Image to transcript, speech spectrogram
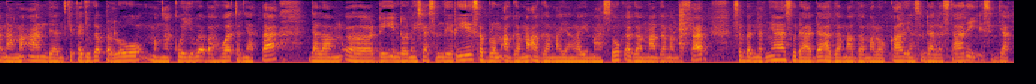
penamaan dan kita juga perlu mengakui juga bahwa ternyata dalam eh, di Indonesia sendiri sebelum agama-agama yang lain masuk agama-agama besar sebenarnya sudah ada agama-agama lokal yang sudah lestari sejak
